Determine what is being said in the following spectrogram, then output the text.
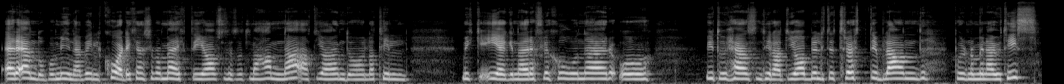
är det ändå på mina villkor. Det kanske man märkte i avsnittet med Hanna att jag ändå la till mycket egna reflektioner och vi tog hänsyn till att jag blir lite trött ibland på grund av min autism.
